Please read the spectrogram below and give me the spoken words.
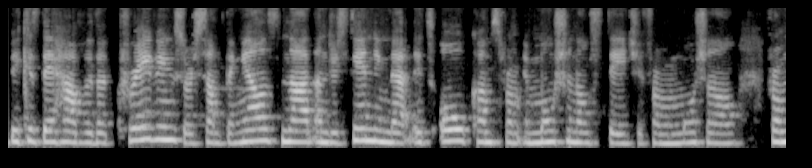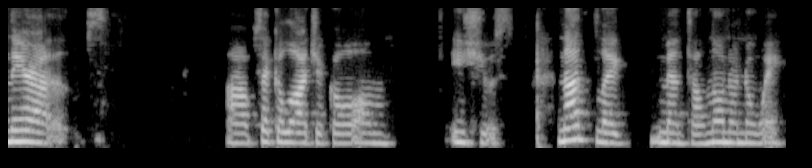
because they have the cravings or something else, not understanding that it's all comes from emotional stage, from emotional, from their uh, psychological um, issues, not like mental, no, no, no way.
